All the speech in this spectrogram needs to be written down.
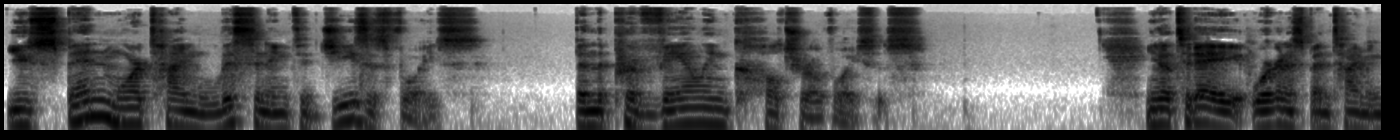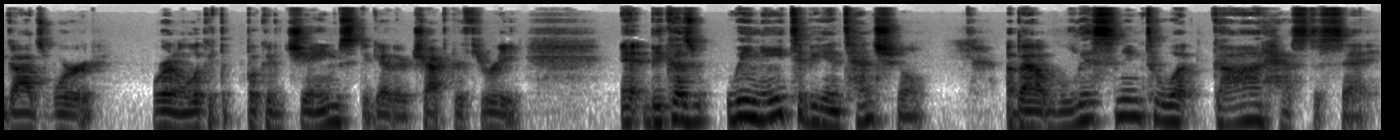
you spend more time listening to Jesus' voice than the prevailing cultural voices. You know, today we're going to spend time in God's Word. We're going to look at the book of James together, chapter 3, because we need to be intentional about listening to what God has to say.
